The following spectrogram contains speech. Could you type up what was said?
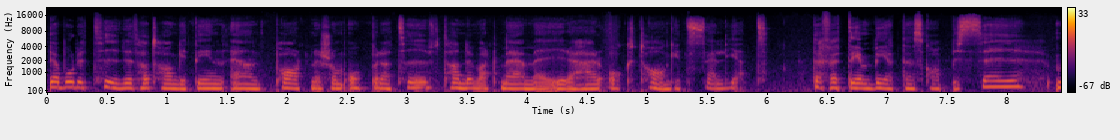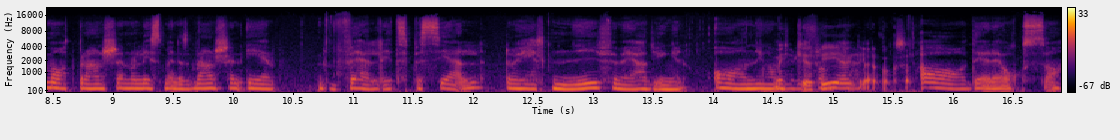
jag borde tidigt ha tagit in en partner som operativt hade varit med mig i det här och tagit säljet. Därför att det är en vetenskap i sig. Matbranschen och livsmedelsbranschen är väldigt speciell. Det var helt ny för mig. Jag hade ju ingen aning om Mycket hur det funkar. regler också. Ja, det är det också.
